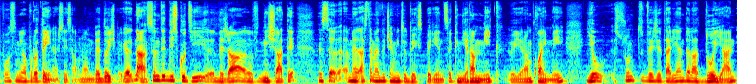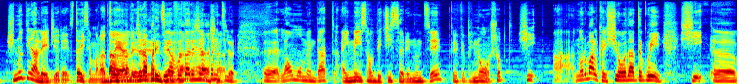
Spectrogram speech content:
pot să-mi iau proteina, știi, sau nu am B12. Că, na, sunt de discuții uh, deja uh, nișate, însă mi- asta mi-aduce aminte de o experiență când eram mic, uh, eram cu ai mei. Eu sunt vegetarian de la 2 ani și nu din alegere, stai seama, la Da, 2 ani. alegerea părinților, A fost da, alegerea așa. părinților. Uh, La un moment dat, ai mei s-au decis să renunțe, cred că prin 98, și a, normal că și eu odată cu ei. Și uh,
